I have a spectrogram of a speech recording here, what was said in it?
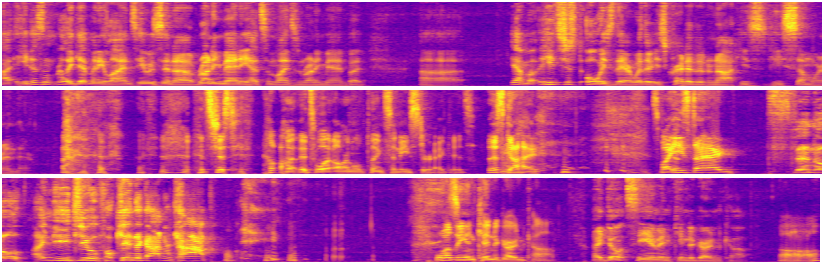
I, he doesn't really get many lines. He was in a Running Man. He had some lines in Running Man, but uh, yeah, he's just always there, whether he's credited or not. He's he's somewhere in there. It's just it's what Arnold thinks an Easter egg is. This Hmm. guy. it's my Easter egg. Sven-Ole, I need you for kindergarten cop. Was he in Kindergarten Cop? I don't see him in Kindergarten Cop, Aw.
